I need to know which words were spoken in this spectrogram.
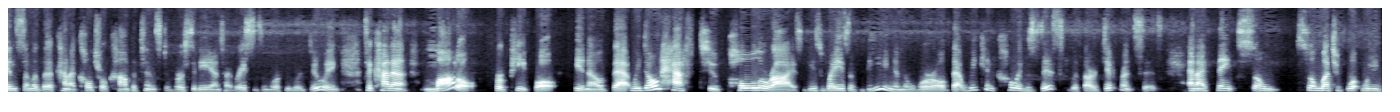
in some of the kind of cultural competence, diversity, anti-racism work we were doing to kind of model for people you know that we don't have to polarize these ways of being in the world that we can coexist with our differences. And i think so so much of what we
